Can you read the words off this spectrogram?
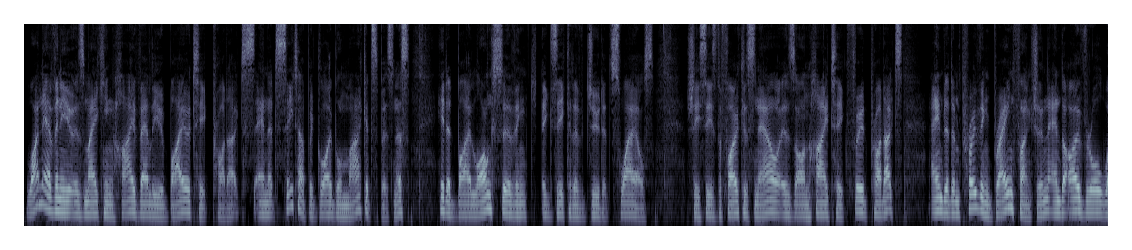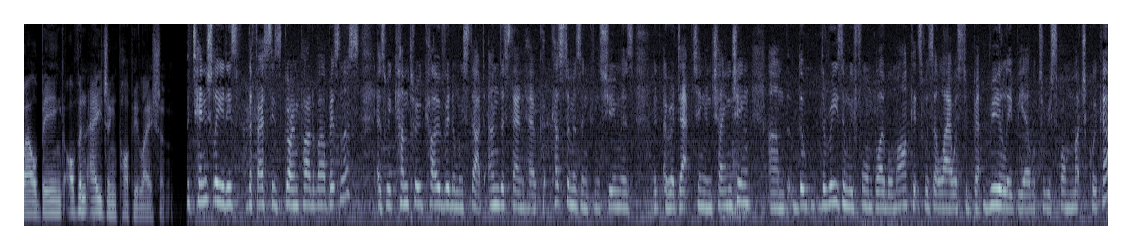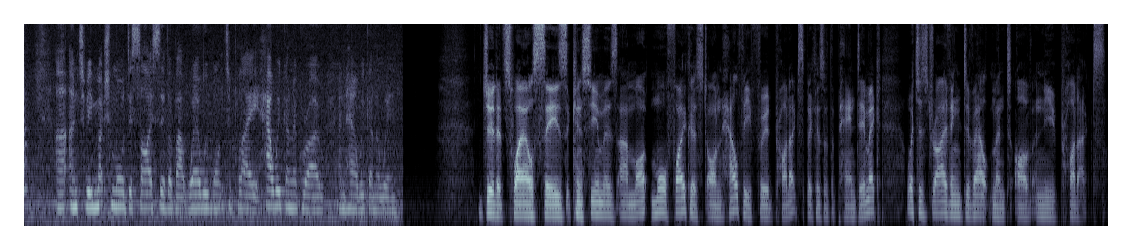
One avenue is making high value biotech products, and it's set up a global markets business headed by long serving executive Judith Swales. She says the focus now is on high tech food products aimed at improving brain function and the overall well being of an ageing population. Potentially, it is the fastest growing part of our business. As we come through COVID and we start to understand how customers and consumers are adapting and changing, um, the, the reason we formed Global Markets was allow us to be, really be able to respond much quicker uh, and to be much more decisive about where we want to play, how we're going to grow, and how we're going to win. Judith Swales says consumers are mo- more focused on healthy food products because of the pandemic, which is driving development of new products.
